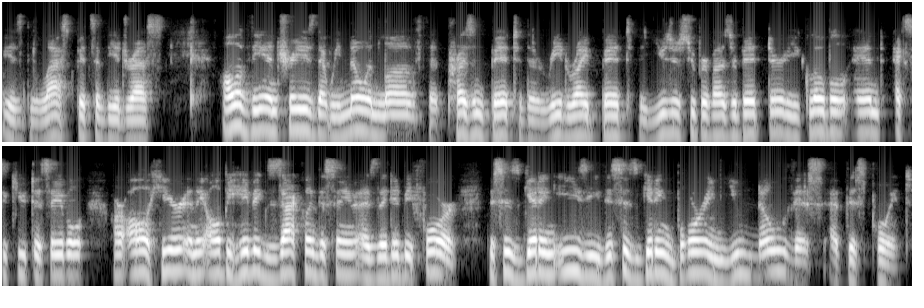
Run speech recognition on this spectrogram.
is the last bits of the address. All of the entries that we know and love, the present bit, the read-write bit, the user supervisor bit, dirty, global, and execute disable are all here and they all behave exactly the same as they did before. This is getting easy. This is getting boring. You know this at this point.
